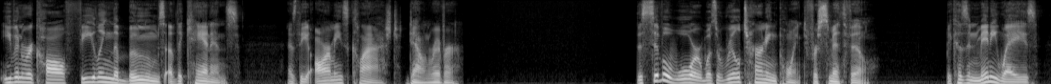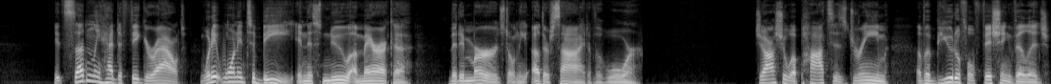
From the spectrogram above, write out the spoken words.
even recall feeling the booms of the cannons as the armies clashed downriver. The Civil War was a real turning point for Smithville because, in many ways, it suddenly had to figure out what it wanted to be in this new America that emerged on the other side of the war. Joshua Potts's dream of a beautiful fishing village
